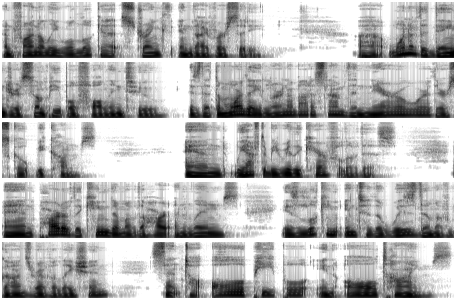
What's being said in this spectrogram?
and finally, we'll look at strength in diversity. Uh, one of the dangers some people fall into is that the more they learn about Islam, the narrower their scope becomes. And we have to be really careful of this. And part of the kingdom of the heart and limbs is looking into the wisdom of God's revelation sent to all people in all times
